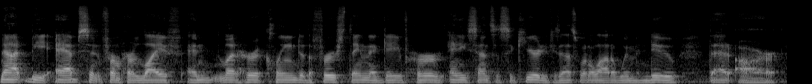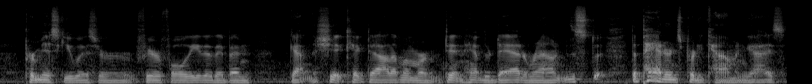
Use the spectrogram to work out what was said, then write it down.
Not be absent from her life and let her cling to the first thing that gave her any sense of security, because that's what a lot of women do that are promiscuous or fearful. Either they've been gotten the shit kicked out of them or didn't have their dad around. The, the pattern's pretty common, guys.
